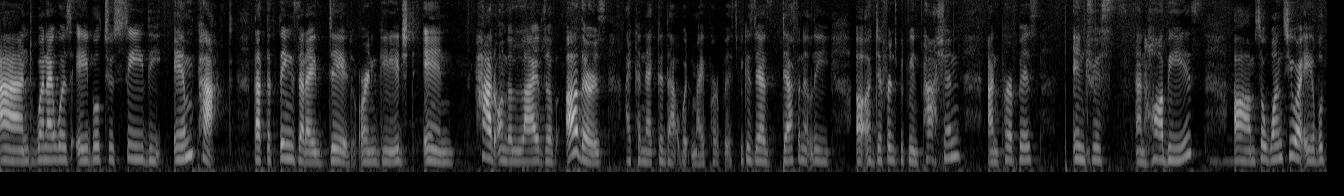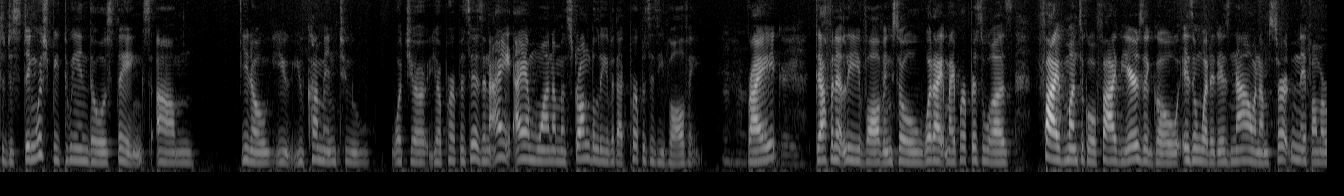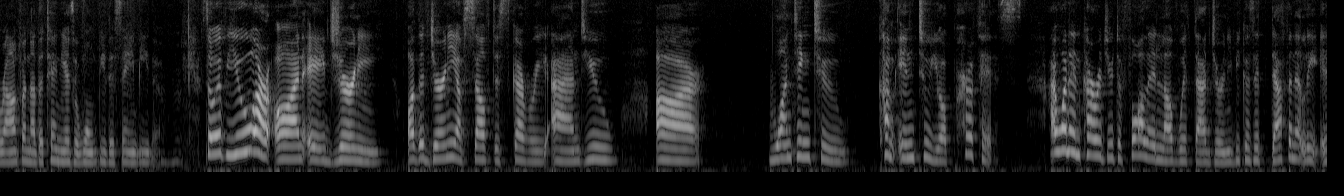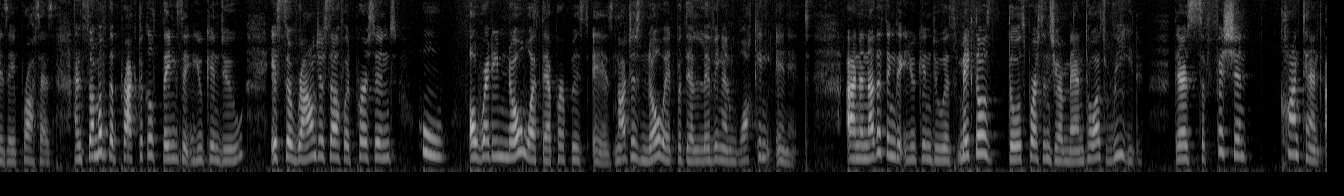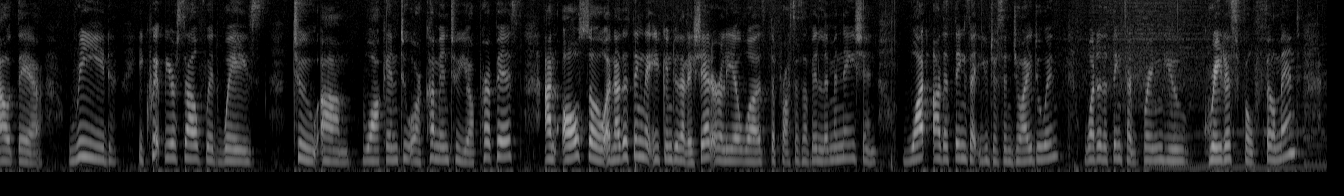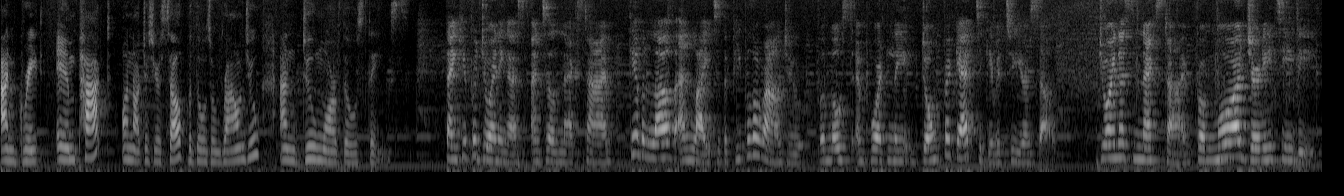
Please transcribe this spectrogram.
And when I was able to see the impact that the things that I did or engaged in had on the lives of others, I connected that with my purpose because there's definitely a, a difference between passion and purpose, interests and hobbies. Um, so once you are able to distinguish between those things, um, you know, you, you come into what your, your purpose is. And I, I am one, I'm a strong believer that purpose is evolving, mm-hmm, right? Definitely evolving. So what I, my purpose was five months ago, five years ago, isn't what it is now. And I'm certain if I'm around for another 10 years, it won't be the same either. Mm-hmm. So if you are on a journey or the journey of self-discovery and you are wanting to come into your purpose, I want to encourage you to fall in love with that journey because it definitely is a process. And some of the practical things that you can do is surround yourself with persons who already know what their purpose is. Not just know it, but they're living and walking in it. And another thing that you can do is make those, those persons your mentors read. There's sufficient content out there. Read, equip yourself with ways to um, walk into or come into your purpose. And also, another thing that you can do that I shared earlier was the process of elimination. What are the things that you just enjoy doing? What are the things that bring you greatest fulfillment and great impact on not just yourself, but those around you? And do more of those things. Thank you for joining us. Until next time, give love and light to the people around you, but most importantly, don't forget to give it to yourself. Join us next time for more Journey TV.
